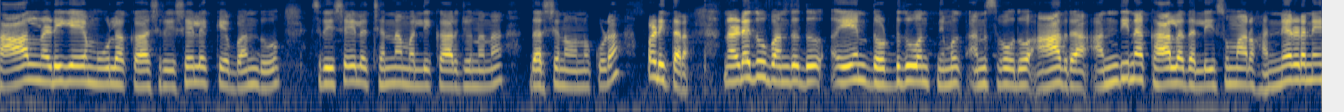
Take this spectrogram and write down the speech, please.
ಕಾಲ್ನಡಿಗೆಯ ಮೂಲಕ ಶ್ರೀಶೈಲಕ್ಕೆ ಬಂದು ಶ್ರೀಶೈಲ ಚೆನ್ನಮಲ್ಲಿಕಾರ್ಜುನನ ದರ್ಶನವನ್ನು ಕೂಡ ಪಡಿತಾರೆ. ನಡೆದು ಬಂದದ್ದು ಏನು ದೊಡ್ಡದು ಅಂತ ನಿಮಗೆ ಅನಿಸ್ಬೋದು, ಆದ್ರೆ ಅಂದಿನ ಕಾಲದಲ್ಲಿ ಸುಮಾರು ಹನ್ನೆರಡನೇ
